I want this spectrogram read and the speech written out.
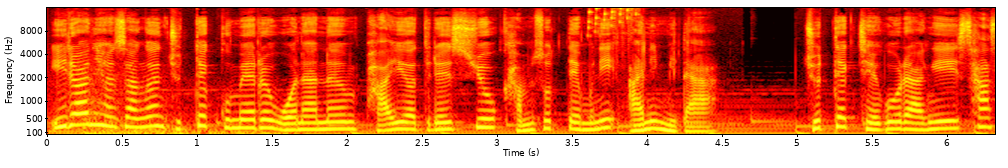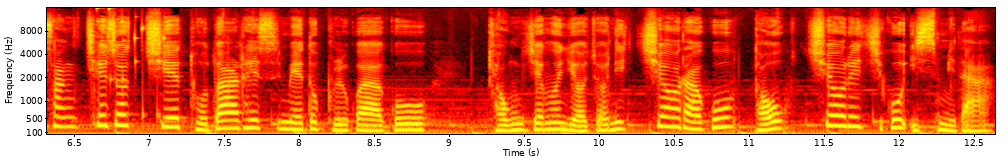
이러한 현상은 주택 구매를 원하는 바이어들의 수요 감소 때문이 아닙니다. 주택 재고량이 사상 최저치에 도달했음에도 불구하고 경쟁은 여전히 치열하고 더욱 치열해지고 있습니다.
